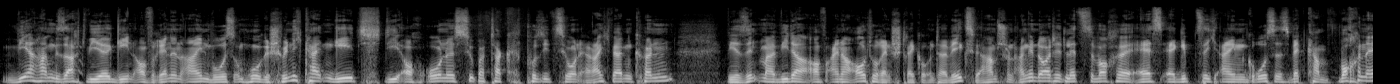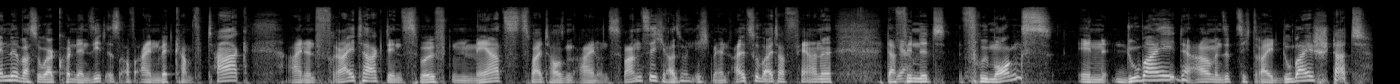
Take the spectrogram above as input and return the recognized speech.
Wir haben gesagt, wir gehen auf Rennen ein, wo es um hohe Geschwindigkeiten geht, die auch ohne Supertack-Position erreicht werden können. Wir sind mal wieder auf einer Autorennstrecke unterwegs. Wir haben schon angedeutet letzte Woche, es ergibt sich ein großes Wettkampfwochenende, was sogar kondensiert ist auf einen Wettkampftag, einen Freitag, den 12. März 2021, also nicht mehr in allzu weiter Ferne. Da ja. findet frühmorgens in Dubai der Ironman 73 Dubai statt.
